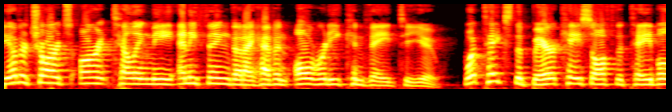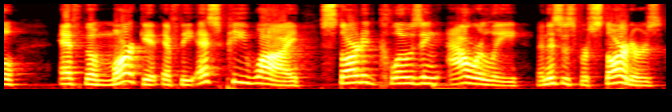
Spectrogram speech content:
The other charts aren't telling me anything that I haven't already conveyed to you. What takes the bear case off the table? If the market, if the SPY started closing hourly, and this is for starters,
